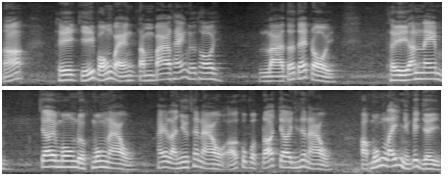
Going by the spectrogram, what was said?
đó, thì chỉ vỏn vẹn tầm 3 tháng nữa thôi là tới Tết rồi. Thì anh em chơi môn được môn nào hay là như thế nào, ở khu vực đó chơi như thế nào, hoặc muốn lấy những cái gì,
